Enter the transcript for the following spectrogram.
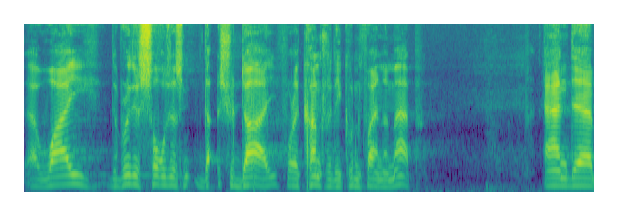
Uh, why the British soldiers should die for a country they couldn't find a map. And uh,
